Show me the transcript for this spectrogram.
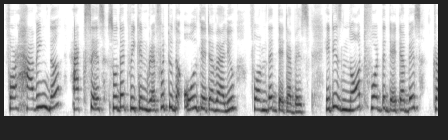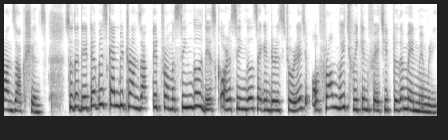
for having the access so that we can refer to the old data value from the database. It is not for the database transactions. So the database can be transacted from a single disk or a single secondary storage or from which we can fetch it to the main memory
